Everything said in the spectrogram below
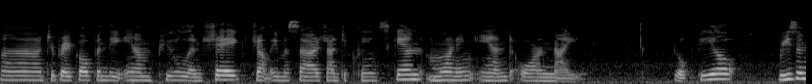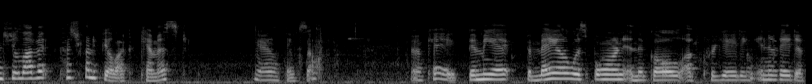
Uh, to break open the ampule and shake, gently massage onto clean skin, morning and or night. You'll feel, reasons you love it, because you're going to feel like a chemist. Yeah, I don't think so. Okay, Bimeo was born in the goal of creating innovative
